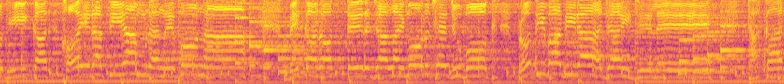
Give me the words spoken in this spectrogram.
অধিকার খয়রাতি আমরা নেব না। বেকারত্বের জ্বালায় মরছে যুবক, প্রতিবাদীরা যাই জেলে। টাকার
